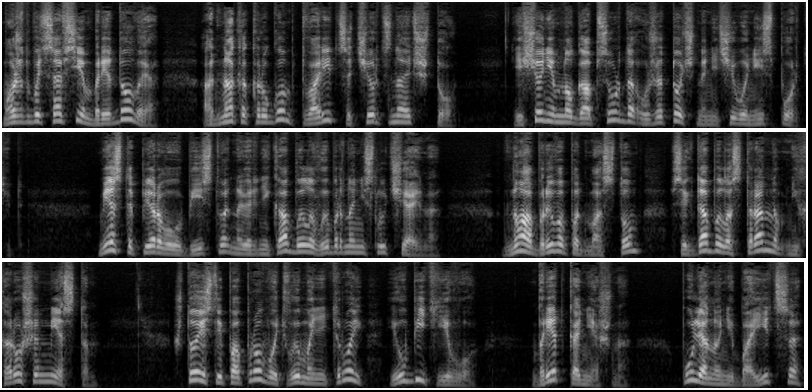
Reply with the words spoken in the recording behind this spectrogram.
может быть, совсем бредовая, однако кругом творится черт знает что. Еще немного абсурда уже точно ничего не испортит. Место первого убийства наверняка было выбрано не случайно. Дно обрыва под мостом всегда было странным, нехорошим местом. Что, если попробовать выманить рой и убить его? Бред, конечно. Пули оно не боится,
